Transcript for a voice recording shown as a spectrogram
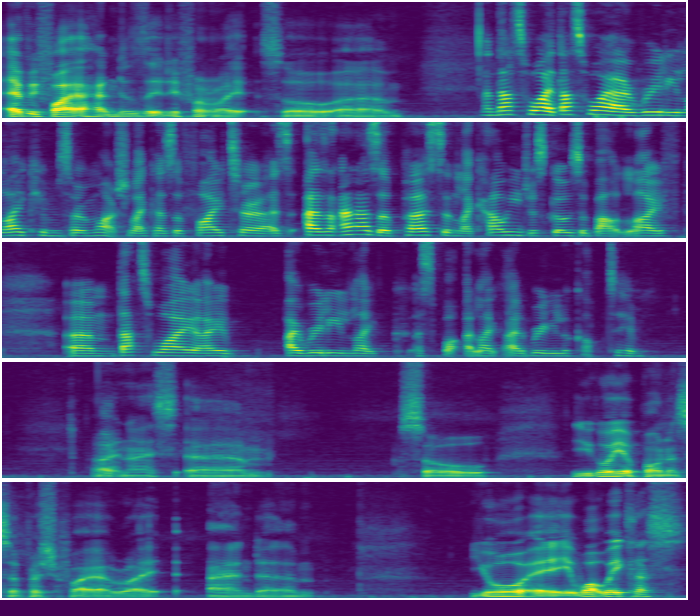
every fighter handles it different, right? So, um, and that's why that's why I really like him so much. Like as a fighter, as as and as a person, like how he just goes about life. Um, that's why I I really like like I really look up to him. All right, nice. Um, so you got your opponent's a pressure fighter, right? And um, you're a, what weight class?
